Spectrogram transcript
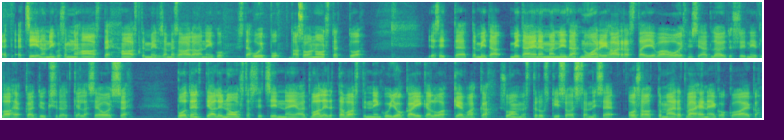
Et, et siinä on niinku semmoinen haaste, haaste, millä me saadaan niinku sitä huipputasoa nostettua. Ja sitten, että mitä, mitä enemmän niitä nuoria harrastajia vaan olisi, niin sieltä löytyisi niitä lahjakkaita yksilöitä, kellä se olisi se potentiaali nousta sitten sinne. Ja että valitettavasti niin kuin joka ikäluokkien, vaikka Suomen mestaruuskisoissa, niin se osaottomäärät vähenee koko aika.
